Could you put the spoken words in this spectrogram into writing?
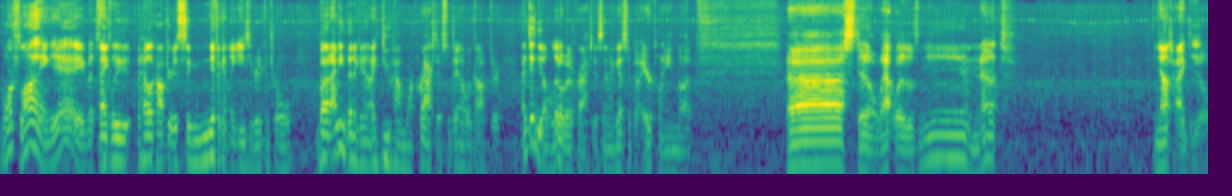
More flying, yay! But thankfully, the helicopter is significantly easier to control. But I mean, then again, I do have more practice with the helicopter. I did get a little bit of practice, and I guess with the airplane, but uh, still, that was mm, not not ideal.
